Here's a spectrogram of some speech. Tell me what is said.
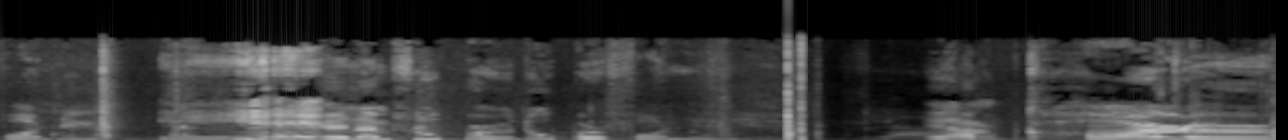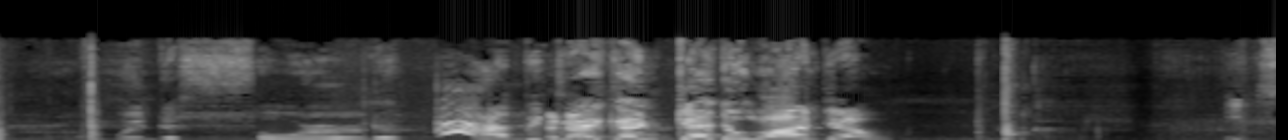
funny. yeah. And I'm super duper funny. And I'm Carter with the sword. Because And I can get the wand it's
